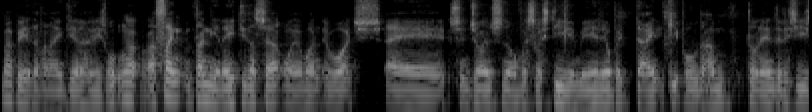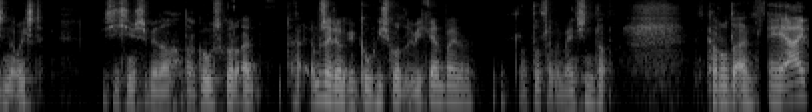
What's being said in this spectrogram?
maybe he'd have an idea of who he's looking at. I think Dundee United are certainly want to watch uh, St Johnstone. Obviously, Stevie May. They'll be dying to keep hold of him till the end of the season at least, because he seems to be their, their goal scorer. It was a real good goal he scored at the weekend, by the way. I don't think we mentioned that. Curled it in. Uh, I,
